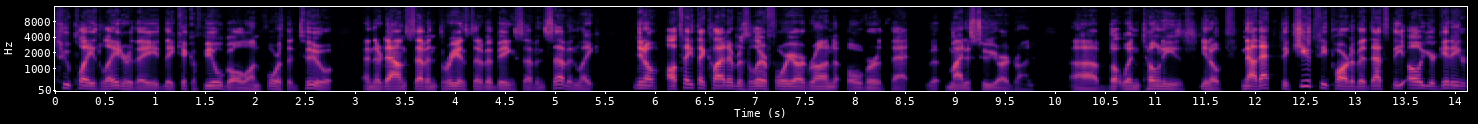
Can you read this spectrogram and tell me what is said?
two plays later they they kick a field goal on fourth and two and they're down seven three instead of it being seven seven. Like you know, I'll take that Clyde Edwards-Helaire four yard run over that uh, minus two yard run. Uh, but when Toney's, you know, now that's the cutesy part of it. That's the oh, you're getting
